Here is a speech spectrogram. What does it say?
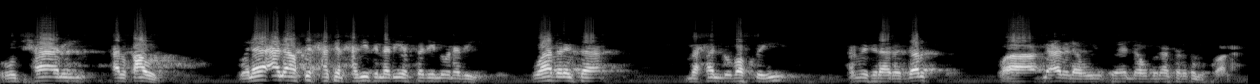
رجحان القول ولا على صحة الحديث الذي يستدلون به. وهذا ليس محل بسطه عن مثل هذا الدرس ولعل له مناسبة نعم.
